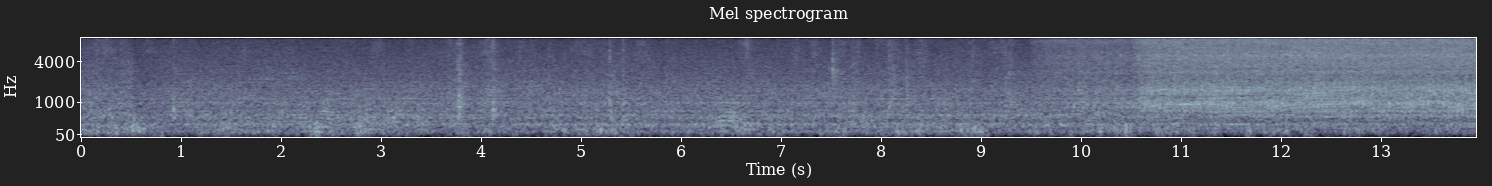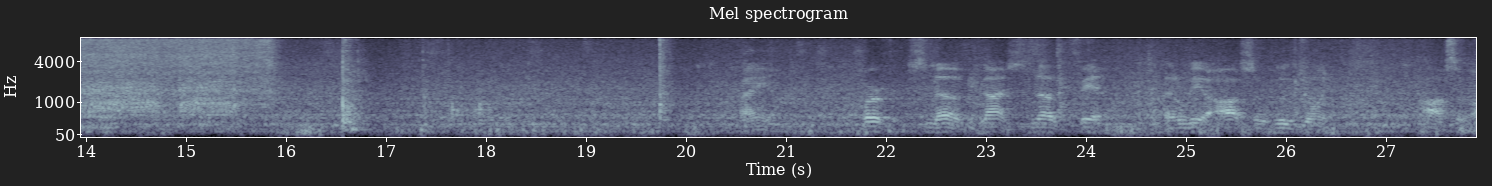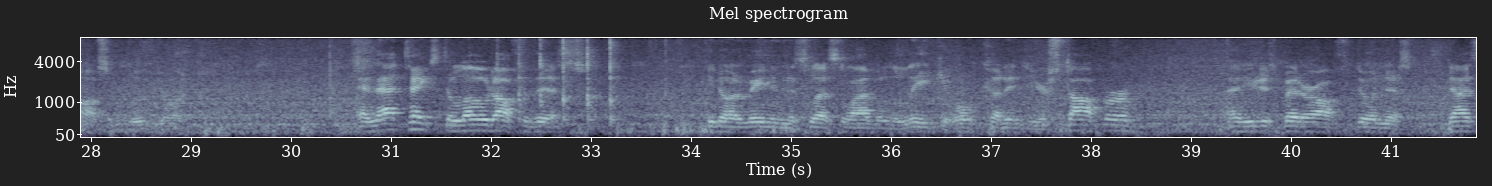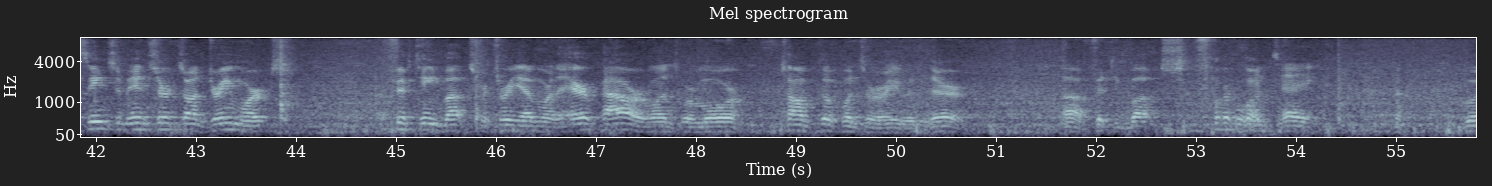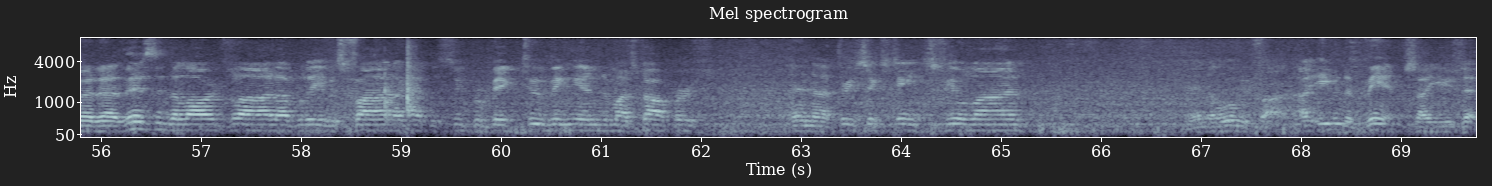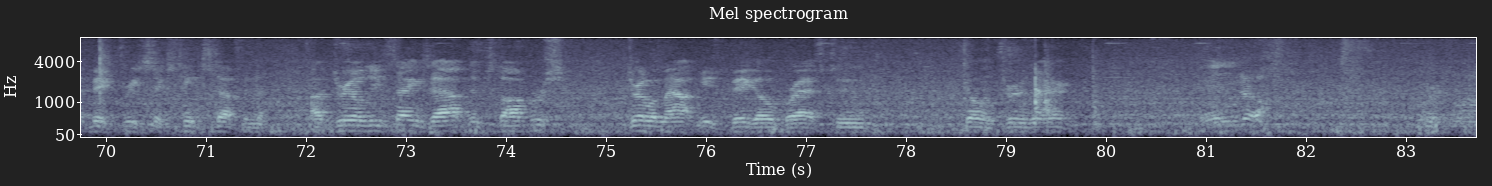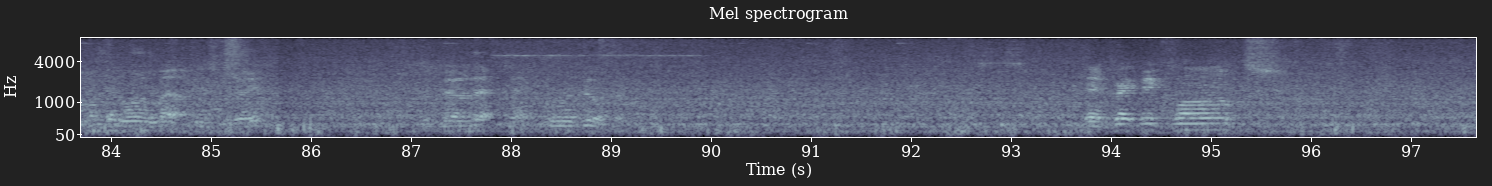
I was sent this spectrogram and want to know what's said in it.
Bam. Perfect, snug, nice snug fit. That'll be an awesome glue joint. Awesome, awesome glue joint. And that takes the load off of this. You know what I mean? And it's less liable to leak. It won't cut into your stopper. And you're just better off doing this. Now I've seen some inserts on DreamWorks. 15 bucks for three of them, or the Air Power ones were more. Tom Cook ones are even, they're uh, 50 bucks for one tank. But uh, this in the large line, I believe, is fine. I got the super big tubing into my stoppers and uh, 3 16 fuel line. And we'll be fine. I, even the vents, I use that big 3 16 stuff and I drill these things out, them stoppers. drill them out, use big old brass tube going through there. And, uh, where's one? I one yesterday. That do it? And great big clunks.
